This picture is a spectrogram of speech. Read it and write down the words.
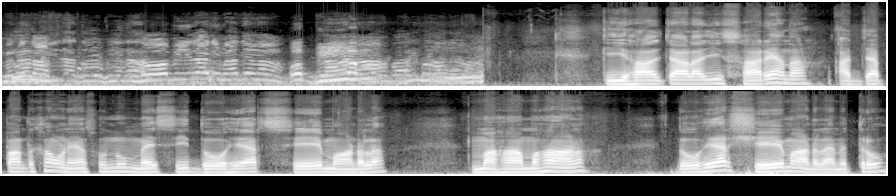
ਮੈਨੂੰ ਦੱਸ ਦੋ ਵੀਹ ਦਾ ਨਹੀਂ ਮੈਂ ਦੇਣਾ। ਉਹ 20 ਕੀ ਹਾਲ ਚਾਲ ਆ ਜੀ ਸਾਰਿਆਂ ਦਾ? ਅੱਜ ਆਪਾਂ ਦਿਖਾਉਣੇ ਆ ਤੁਹਾਨੂੰ ਮੈਸੀ 2006 ਮਾਡਲ। ਮਹਾ ਮਹਾਨ। 2006 ਮਾਡਲ ਹੈ ਮਿੱਤਰੋ।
